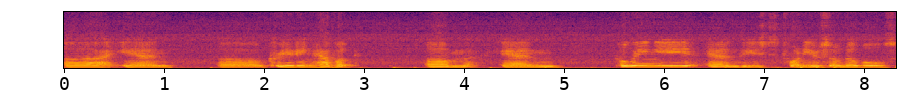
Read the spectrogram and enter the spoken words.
uh, and uh, creating havoc. Um, and Coligny and these 20 or so nobles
